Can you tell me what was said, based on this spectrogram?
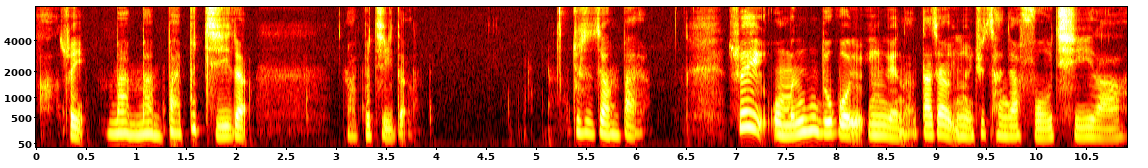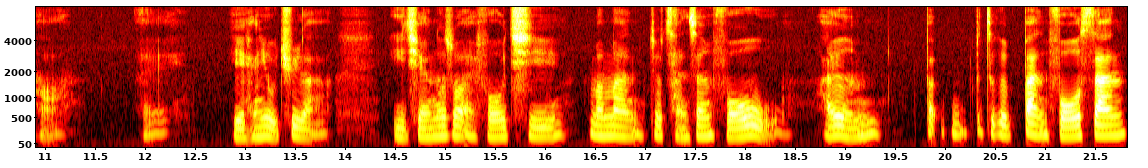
啊！所以慢慢拜，不急的啊，不急的。就是这样拜，所以我们如果有因缘呢，大家有因缘去参加佛七啦，哈，哎，也很有趣啦。以前都说哎佛七，慢慢就产生佛五，还有人办这个办佛三，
